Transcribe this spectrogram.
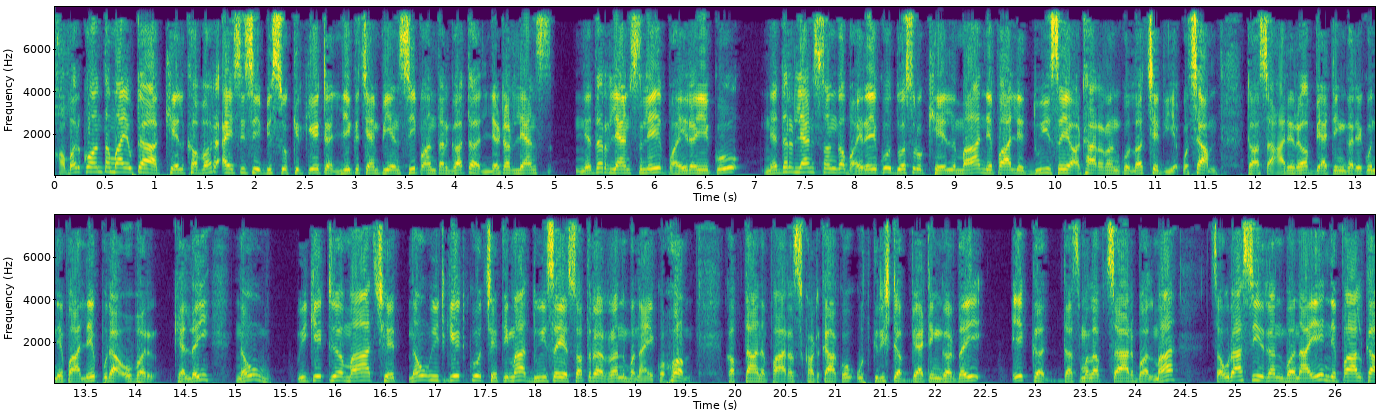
खबरको अन्तमा एउटा खेल खबर आइसिसी विश्व क्रिकेट लिग च्याम्पियनसिप अन्तर्गत नेदरल्याण्ड्सले भइरहेको नेदरल्याण्डसँग भइरहेको दोस्रो खेलमा नेपालले दुई सय अठार रनको लक्ष्य दिएको छ। टस हारेर ब्याटिङ गरेको नेपालले पूरा ओभर खेल्दै नौ विकेटमा नौ विकेटको क्षतिमा दुई सय सत्र रन बनाएको हो। कप्तान पारस खड्काको उत्कृष्ट ब्याटिङ गर्दै एक दशमलव चार बलमा चौरासी रन बनाए नेपालका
